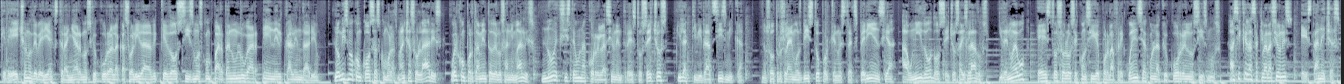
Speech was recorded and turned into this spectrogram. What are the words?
que de hecho no debería extrañarnos que ocurra la casualidad de que dos sismos compartan un lugar en el calendario. Lo mismo con cosas como las manchas solares o el comportamiento de los animales. No existe una correlación entre estos hechos y la actividad sísmica. Nosotros la hemos visto porque nuestra experiencia ha unido dos hechos aislados. Y de nuevo, esto solo se consigue por la frecuencia con la que ocurren los sismos. Así que las aclaraciones están hechas.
